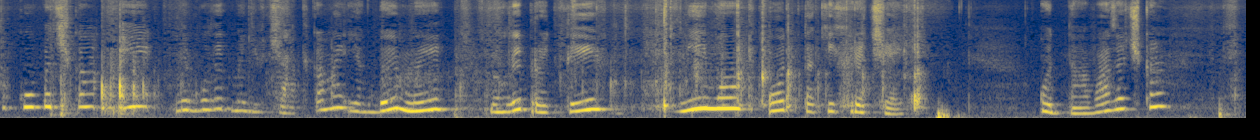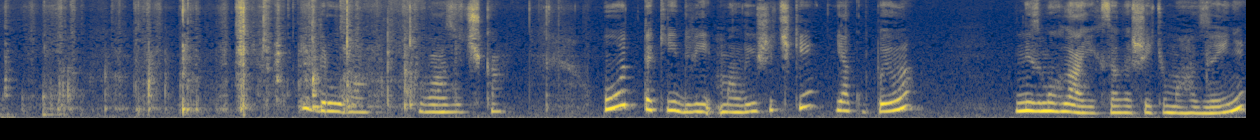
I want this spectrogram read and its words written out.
покупочка. І не були б ми дівчатками, якби ми могли пройти мімо от таких речей. Одна вазочка і друга вазочка. От такі дві малишечки я купила. Не змогла їх залишити у магазині.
